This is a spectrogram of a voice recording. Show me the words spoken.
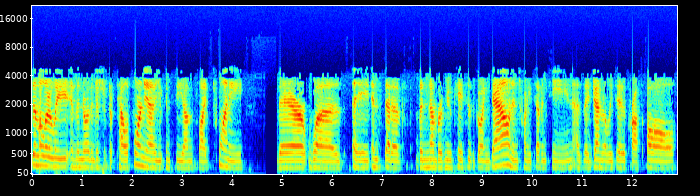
Similarly, in the Northern District of California, you can see on slide 20, there was instead of the number of new cases going down in 2017, as they generally did across all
